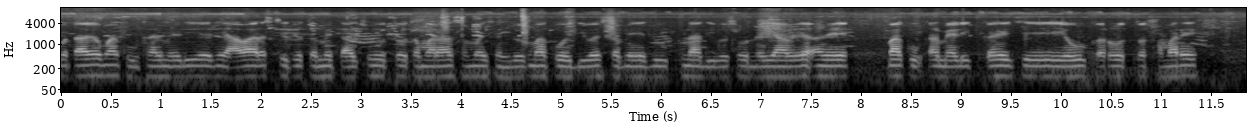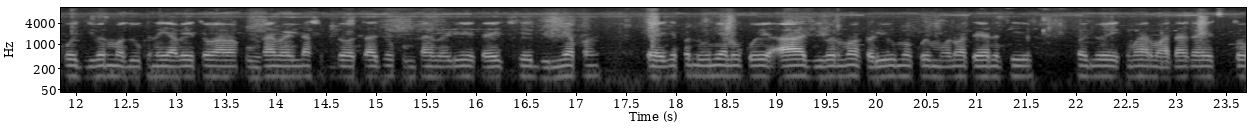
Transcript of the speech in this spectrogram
બતાવ્યો માં કુંખાર મેળવીએ અને આવા રસ્તે જો તમે ચાલશો તો તમારા સમય સંજોગમાં કોઈ દિવસ તમે દુઃખના દિવસો નહીં આવે અને માં ખૂંખાર મેળી કહે છે એવું કરો તો તમારે કોઈ જીવનમાં દુઃખ નહીં આવે. તો આવા ખૂંખાર મેળીના શબ્દો હતા. જો કુંખાર મેળીએ કહે છે, દુનિયા પણ કહે છે પણ દુનિયાનું કોઈ આ જીવનમાં કળિયુગમાં કોઈ માનવા તૈયાર નથી, પણ જો એકવાર માતા કહે તો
